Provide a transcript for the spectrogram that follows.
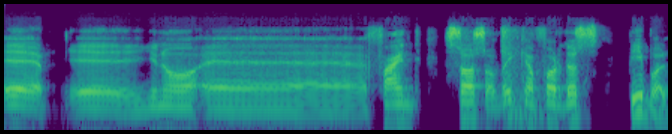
uh, uh, you know, uh, find source of income for those people.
